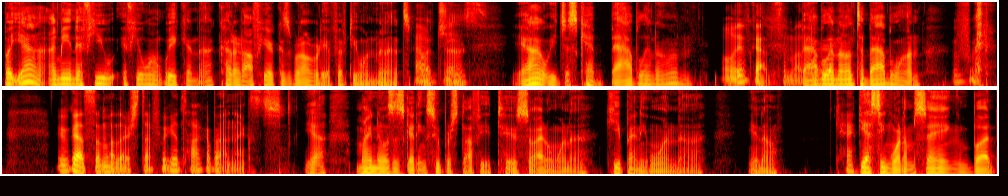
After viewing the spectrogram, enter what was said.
But yeah, I mean, if you if you want, we can uh, cut it off here because we're already at 51 minutes. oh but uh, yeah, we just kept babbling on, well, we've got some other babbling on to Babylon. We've got some other stuff we can talk about next. Yeah, my nose is getting super stuffy too, so I don't want to keep anyone, uh, you know, Okay. guessing what I'm saying. But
